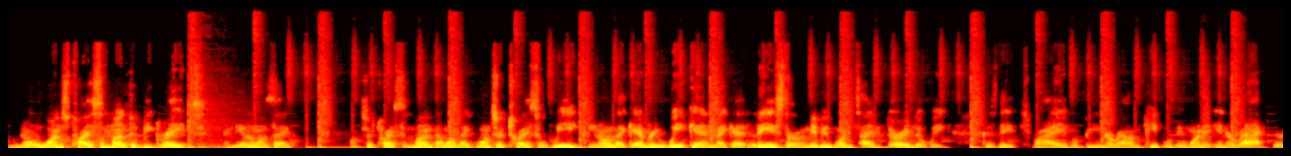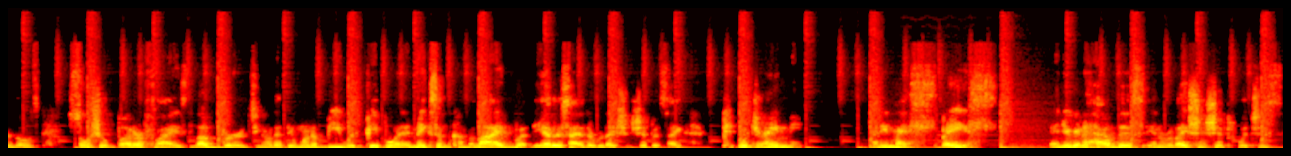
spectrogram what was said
you know, once, twice a month would be great. And the other one's like, once or twice a month. I want like once or twice a week, you know, like every weekend, like at least, or maybe one time during the week, because they thrive of being around people. They want to interact. They're those social butterflies, lovebirds, you know, that they want to be with people and it makes them come alive. But the other side of the relationship, it's like people drain me. I need my space. And you're going to have this in relationships, which is,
